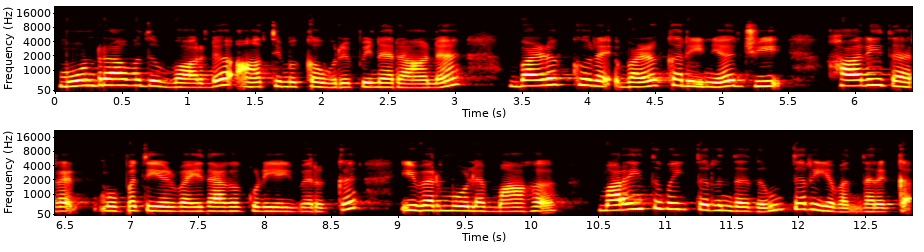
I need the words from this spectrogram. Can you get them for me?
மூன்றாவது வார்டு அதிமுக உறுப்பினரான வழக்குரை வழக்கறிஞர் ஜி ஹரிதரன் முப்பத்தி ஏழு வயதாகக்கூடிய இவருக்கு இவர் மூலமாக மறைத்து வைத்திருந்ததும் தெரிய வந்திருக்கு.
